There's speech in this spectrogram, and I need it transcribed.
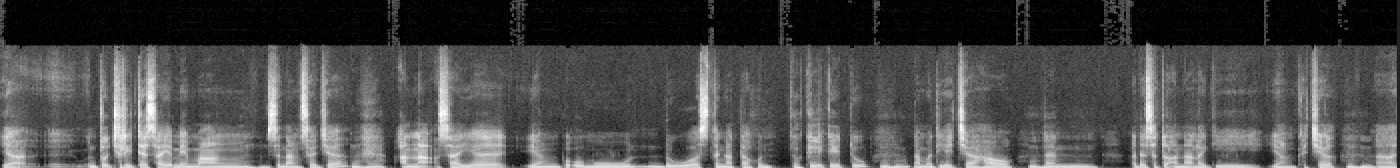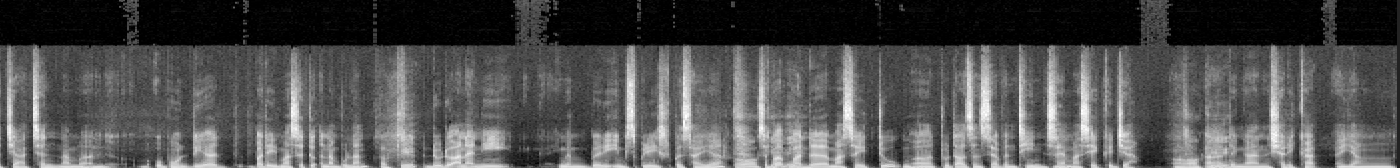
Ya, untuk cerita saya memang senang saja. Mm-hmm. Anak saya yang berumur dua setengah tahun Okay. ketika itu, Mm-hmm. nama dia Chia Hao Mhm. dan ada satu anak lagi yang kecil, Mm-hmm. uh, Chia Chen, nama umur dia pada masa itu enam bulan. Okay. Dua-dua anak ni memberi inspirasi kepada saya Okay. sebab pada masa itu uh, 2017 saya masih kerja Oh, uh, okay. dengan syarikat yang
